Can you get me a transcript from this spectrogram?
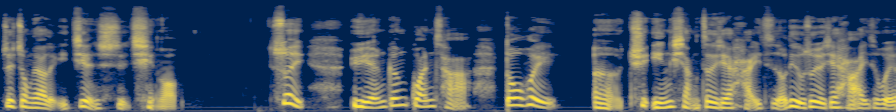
最重要的一件事情哦。所以语言跟观察都会呃去影响这些孩子。例如说，有些孩子会，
